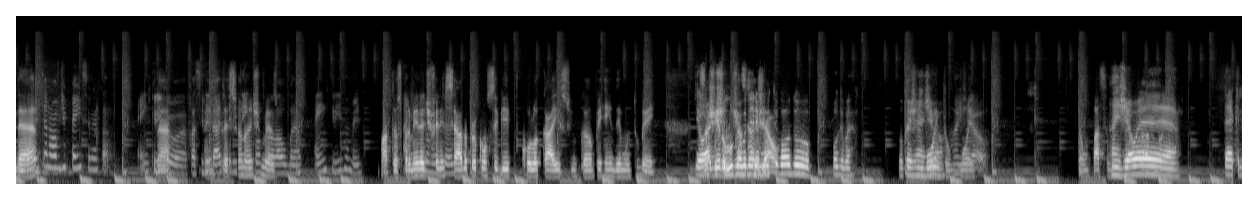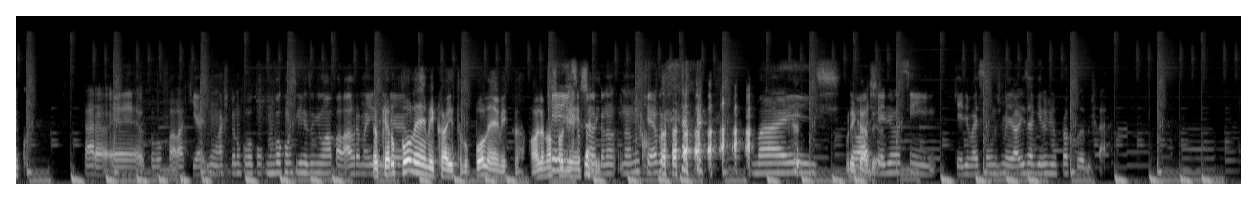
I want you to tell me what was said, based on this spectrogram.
é. 99 de pace, né, cara? É incrível é. a facilidade é que ele tem mesmo. o branco. É incrível mesmo. Matheus primeiro é diferenciado por conseguir colocar isso em campo e render muito bem. Eu Zagueiro acho o Lucas jogo dele Rangel. muito igual do Pogba. Lucas Rangel. Muito, Rangel. muito. Então, passe Rangel é técnico. Cara, é, o que eu vou falar aqui, é, não, acho que eu não vou, não vou conseguir resumir uma palavra, mas. Eu quero é... polêmica, Ítalo, polêmica. Olha a nossa que audiência isso, aí. Não, não me quebra. mas. Eu acho ele, assim, que ele vai ser um dos melhores zagueiros do Pro Clubs, cara.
